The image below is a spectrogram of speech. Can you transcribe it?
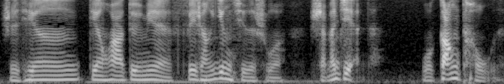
只听电话对面非常硬气的说，什么捡的？我刚偷的。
